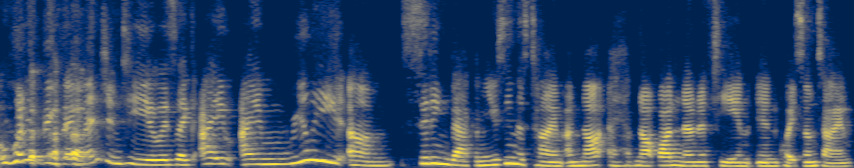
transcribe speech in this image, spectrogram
one of the things I mentioned to you is like I I'm really um sitting back. I'm using this time. I'm not I have not bought an NFT in in quite some time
